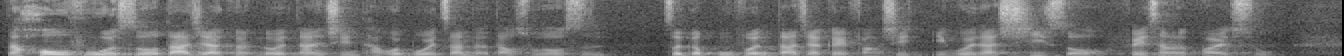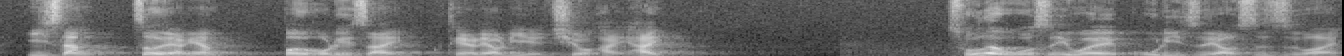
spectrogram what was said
那厚敷的时候，大家可能都会担心它会不会粘的到处都是。这个部分大家可以放心，因为它吸收非常的快速。以上这两样薄荷力斋天料理也秋嗨嗨。除了我是一位物理治疗师之外，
